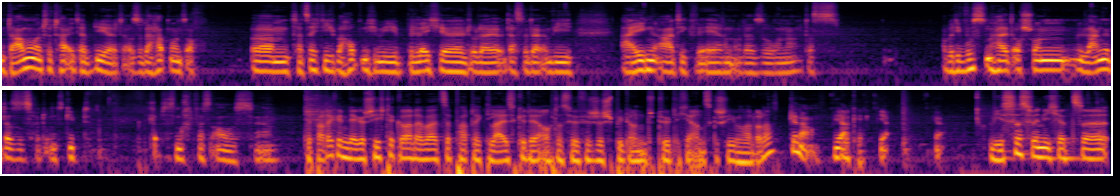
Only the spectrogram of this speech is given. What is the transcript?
da haben wir total etabliert. Also da hat man uns auch ähm, tatsächlich überhaupt nicht irgendwie belächelt oder dass wir da irgendwie eigenartig wären oder so. Ne? Das, aber die wussten halt auch schon lange, dass es halt uns gibt. Ich glaube, das macht was aus, ja. Der Patrick in der Geschichte gerade war jetzt der Patrick Leiske, der auch das höfische Spiel und tödliche Ernst geschrieben hat, oder? Genau, ja. Okay. ja, ja. Wie ist das, wenn ich jetzt äh,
